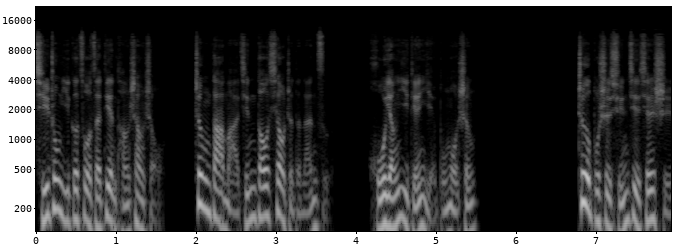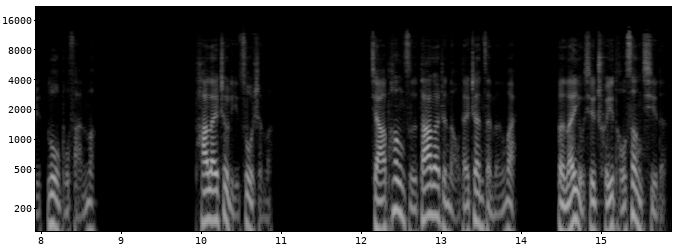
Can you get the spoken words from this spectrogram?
其中一个坐在殿堂上首，正大马金刀笑着的男子，胡杨一点也不陌生。这不是寻界仙使洛不凡吗？他来这里做什么？贾胖子耷拉着脑袋站在门外，本来有些垂头丧气的，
